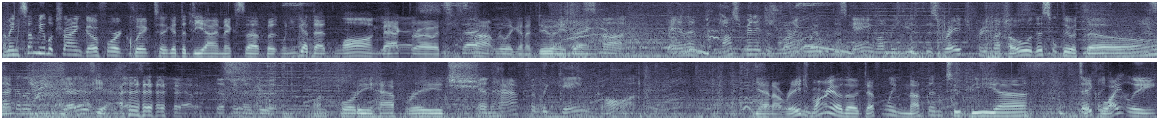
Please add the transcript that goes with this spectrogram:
I mean, some people try and go for it quick to get the DI mix up, but when you get that long back throw, it's, it's not really going to do anything. It's not. And then Masamune just running away with this game. I mean, this rage pretty much. Oh, this will do it, though. is that gonna? That is. Yeah. that's- yeah, definitely gonna do it. 140, half rage. And half of the game gone. Yeah, now Rage Mario, though, definitely nothing to be uh, take lightly.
